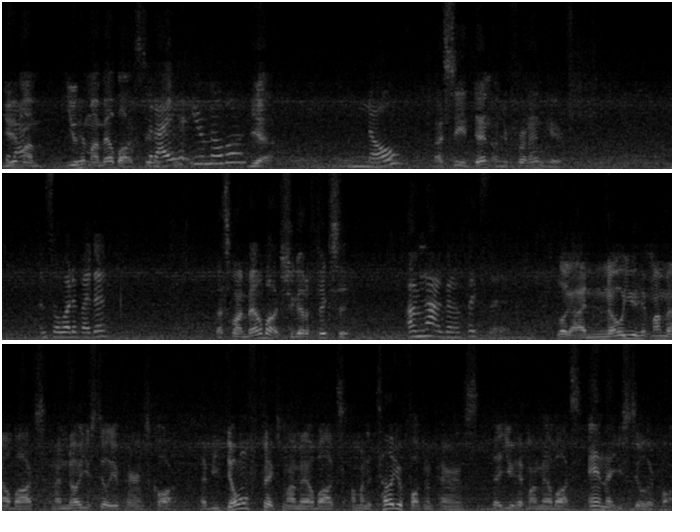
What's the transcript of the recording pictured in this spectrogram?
You hit I- my you hit my mailbox, Did I hit your mailbox? Yeah. No. I see a dent on your front end here. And so what if I did? That's my mailbox. You gotta fix it. I'm not gonna fix it. Look, I know you hit my mailbox, and I know you steal your parents' car. If you don't fix my mailbox, I'm gonna tell your fucking parents that you hit my mailbox and that you steal their car.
